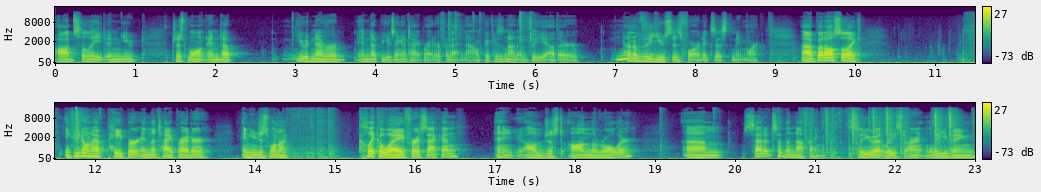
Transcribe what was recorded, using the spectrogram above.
obsolete and you just won't end up you would never end up using a typewriter for that now because none of the other none of the uses for it exist anymore. Uh, but also like if you don't have paper in the typewriter and you just want to click away for a second and I'll just on the roller, um, set it to the nothing. So you at least aren't leaving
